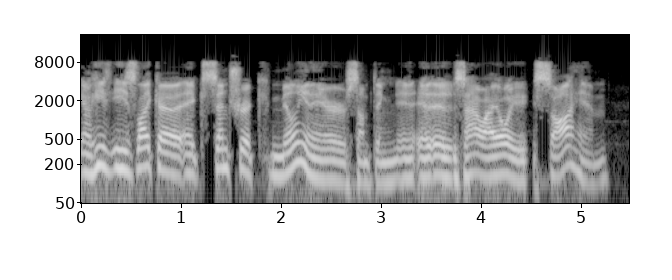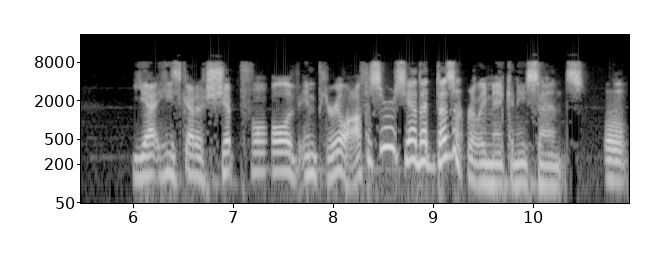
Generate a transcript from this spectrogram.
you know he's he's like a eccentric millionaire or something is how I always saw him. Yet he's got a ship full of imperial officers. Yeah, that doesn't really make any sense. Mm.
